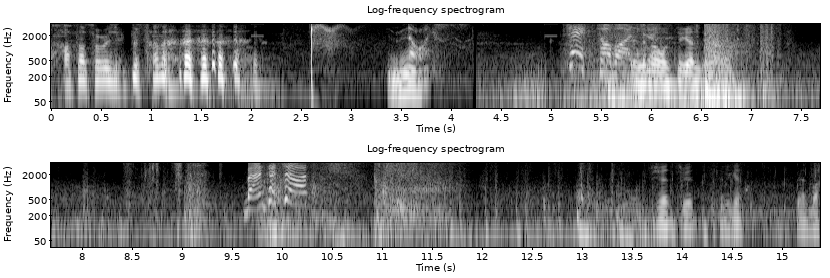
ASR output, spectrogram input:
Hasan sövecektir sana. Tek tabanca. Elime ulti geldi ya. Ben kaçar. Jet jet. Gel gel. Gel bak.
